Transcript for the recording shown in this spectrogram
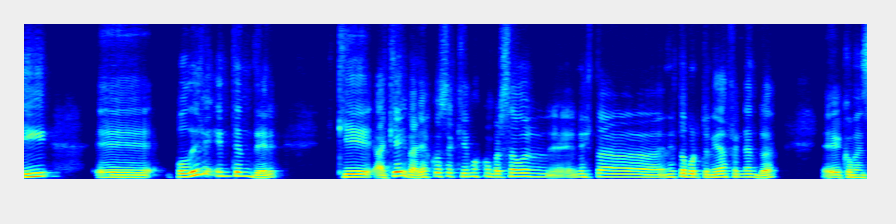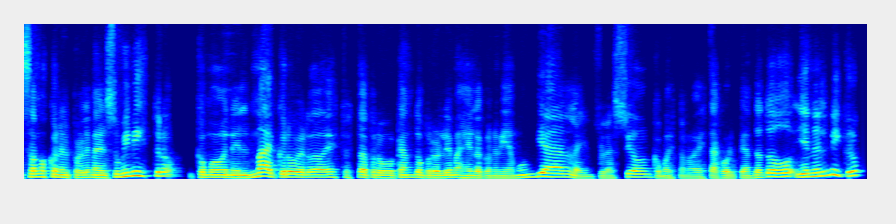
y eh, poder entender que aquí hay varias cosas que hemos conversado en, esta, en esta oportunidad, Fernando. comenzamos con el problema del suministro, como en el macro, ¿verdad? Esto está provocando problemas en la economía mundial, la inflación, como esto nos está golpeando a todo, y en el micro,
